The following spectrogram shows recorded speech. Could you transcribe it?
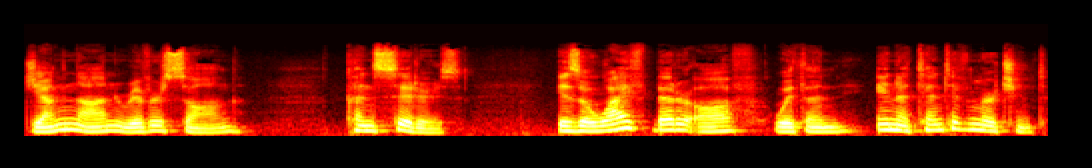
Jiangnan River Song, considers Is a wife better off with an inattentive merchant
